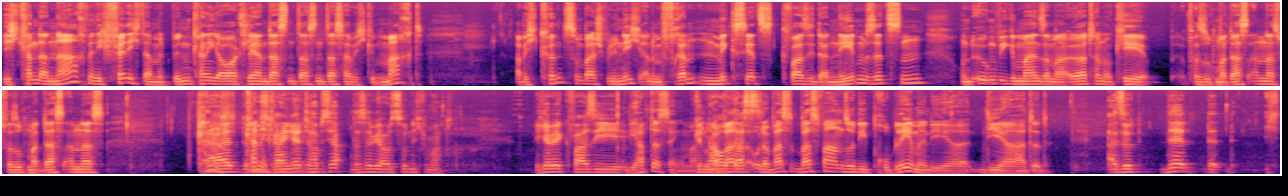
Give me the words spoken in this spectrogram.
Ich kann danach, wenn ich fertig damit bin, kann ich auch erklären, das und das und das habe ich gemacht. Aber ich könnte zum Beispiel nicht an einem fremden Mix jetzt quasi daneben sitzen und irgendwie gemeinsam erörtern, okay, versuch mal das anders, versuch mal das anders. Kann ja, ich, kann ich reingehen, hab's ja, das habe ich auch so nicht gemacht. Ich habe ja quasi. Wie habt ihr das denn gemacht? Genau oder, das, was, oder was, was waren so die Probleme, die ihr, die ihr hattet? Also, ne, ich,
